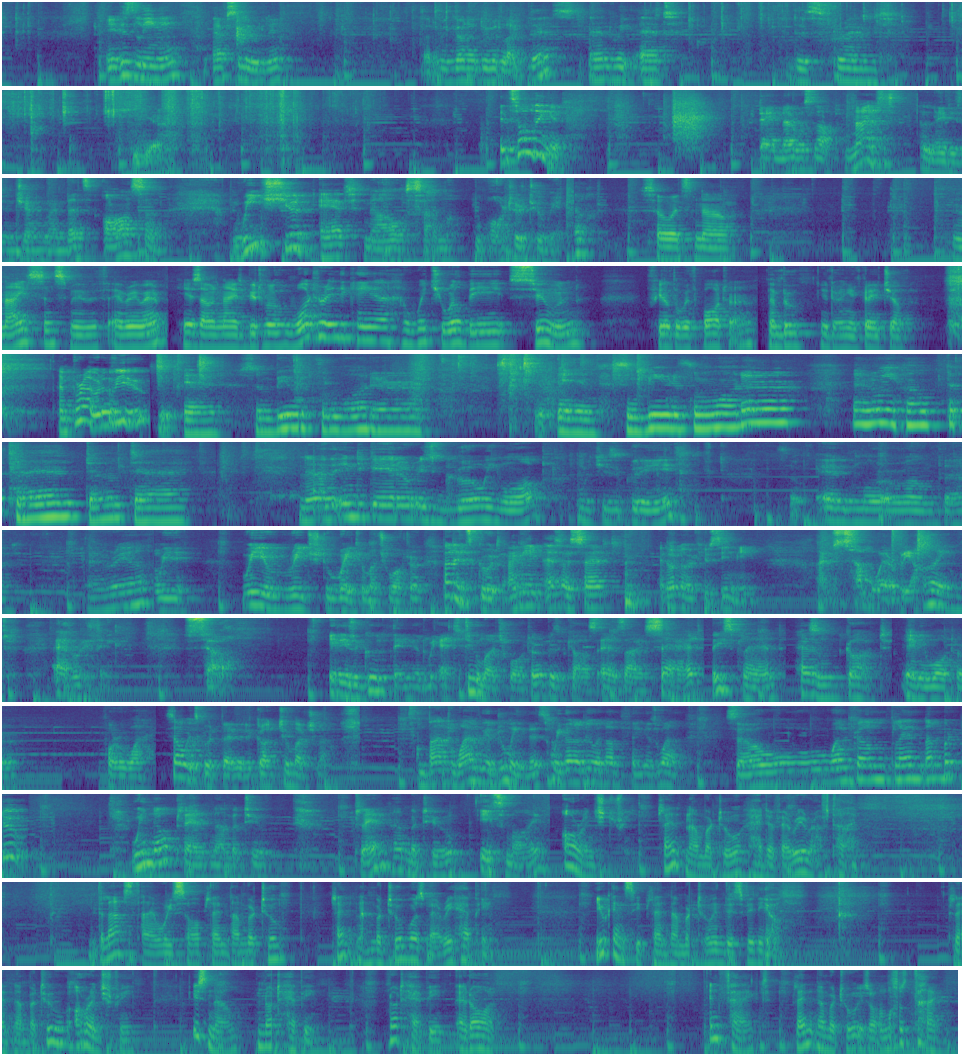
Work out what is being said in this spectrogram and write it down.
It is leaning, absolutely. But we're gonna do it like this, and we add this friend here. It's holding it. Damn, that was loud. Nice. Ladies and gentlemen, that's awesome. We should add now some water to it. So it's now nice and smooth everywhere. Here's our nice beautiful water indicator, which will be soon filled with water. Bamboo, you're doing a great job. I'm proud of you. Add some beautiful water and some beautiful water and we hope the plant don't die. Now the indicator is going up, which is great. So adding more around that area. We We reached way too much water, but it's good. I mean, as I said, I don't know if you see me. I'm somewhere behind everything. So, it is a good thing that we add too much water because, as I said, this plant hasn't got any water for a while. So it's good that it got too much now. But while we're doing this, we're gonna do another thing as well. So, welcome plant number two. We know plant number two. Plant number two is my orange tree. Plant number two had a very rough time. The last time we saw plant number two, plant number two was very happy. You can see plant number two in this video. Plant number two, orange tree, is now not happy. Not happy at all. In fact, plant number two is almost dying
